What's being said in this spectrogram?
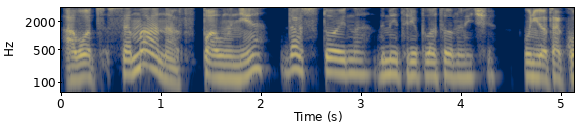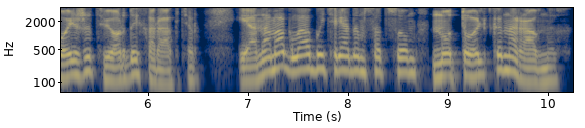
а вот сама она вполне достойна Дмитрия Платоновича. У нее такой же твердый характер, и она могла быть рядом с отцом, но только на равных.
